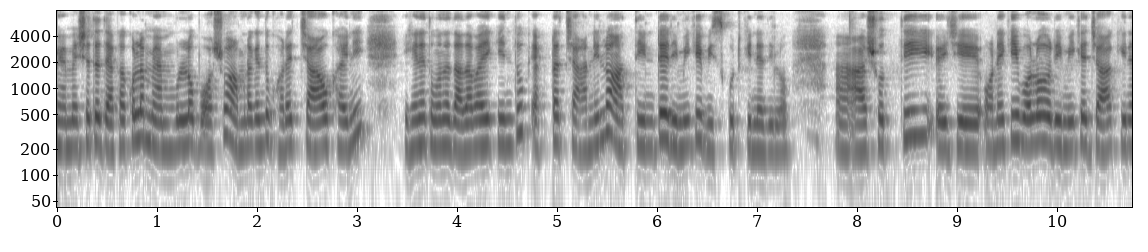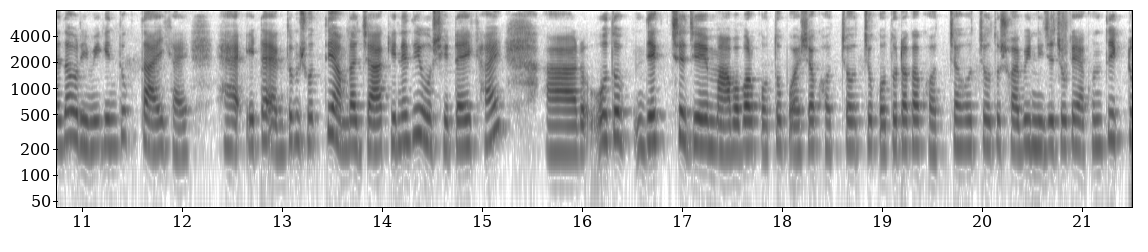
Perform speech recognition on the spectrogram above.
ম্যামের সাথে দেখা করলাম, ম্যাম বলল, বসো, আমরা কিন্তু ঘরে চাও খাইনি। এখানে তোমাদের দাদাভাই কিন্তু একটা চা নিল আর তিনটে রিমিকে বিস্কুট কিনে দিল। আর সত্যিই এই যে অনেকেই বলো, রিমিকে যা কিনে দাও, রিমি কিন্তু তাই খায়। হ্যাঁ এটা একদম সত্যি, আমরা যা কিনে দিই, ও সেটাই খায়। আর ও তো দেখছে যে মা বাবার কত পয়সা খরচা হচ্ছে, কত টাকা খরচা হচ্ছে, ও তো সবই নিজে চোখে। এখন তো একটু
